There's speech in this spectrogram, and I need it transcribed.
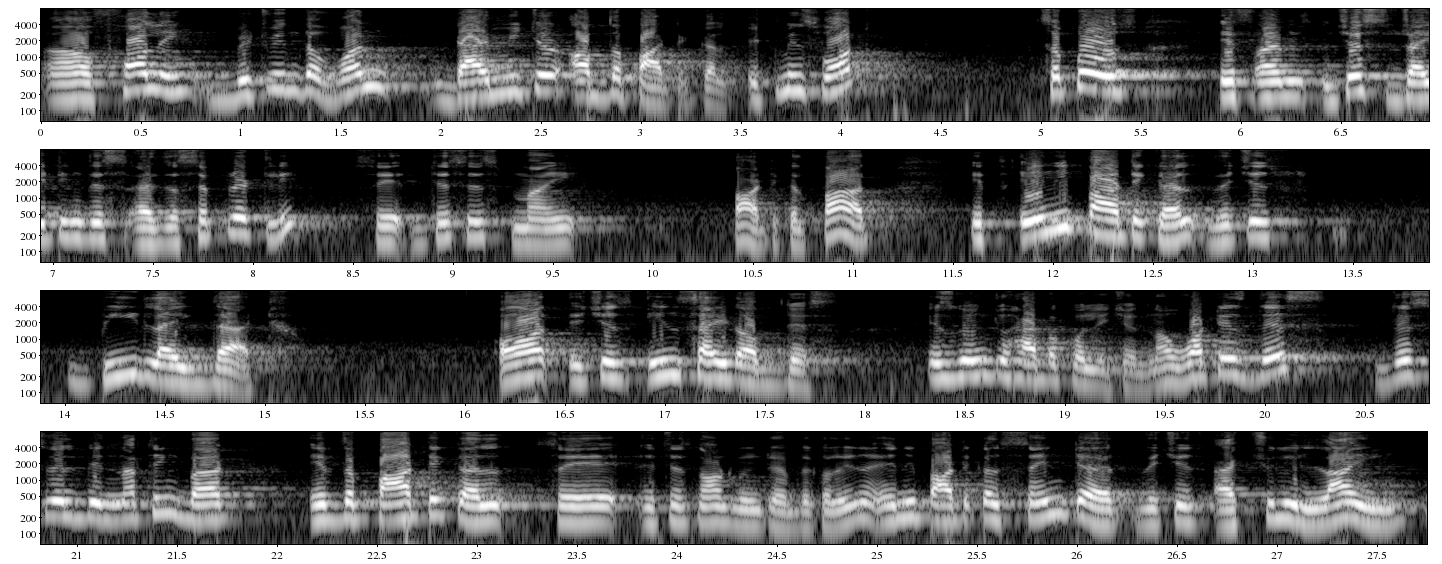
uh, falling between the one diameter of the particle. It means what? Suppose if I am just writing this as a separately say this is my particle path. If any particle which is be like that or which is inside of this is going to have a collision. Now, what is this? This will be nothing but if the particle say it is not going to have the collision any particle center which is actually lying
